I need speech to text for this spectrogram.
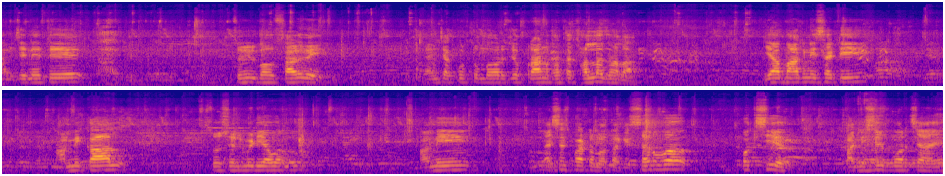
आमचे नेते सुनील भाऊ साळवे यांच्या कुटुंबावर जो प्राणघातक हल्ला झाला या मागणीसाठी आम्ही काल सोशल मीडियावर आम्ही मेसेज पाठवला होता की सर्व पक्षीय हा निषेध मोर्चा आहे.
